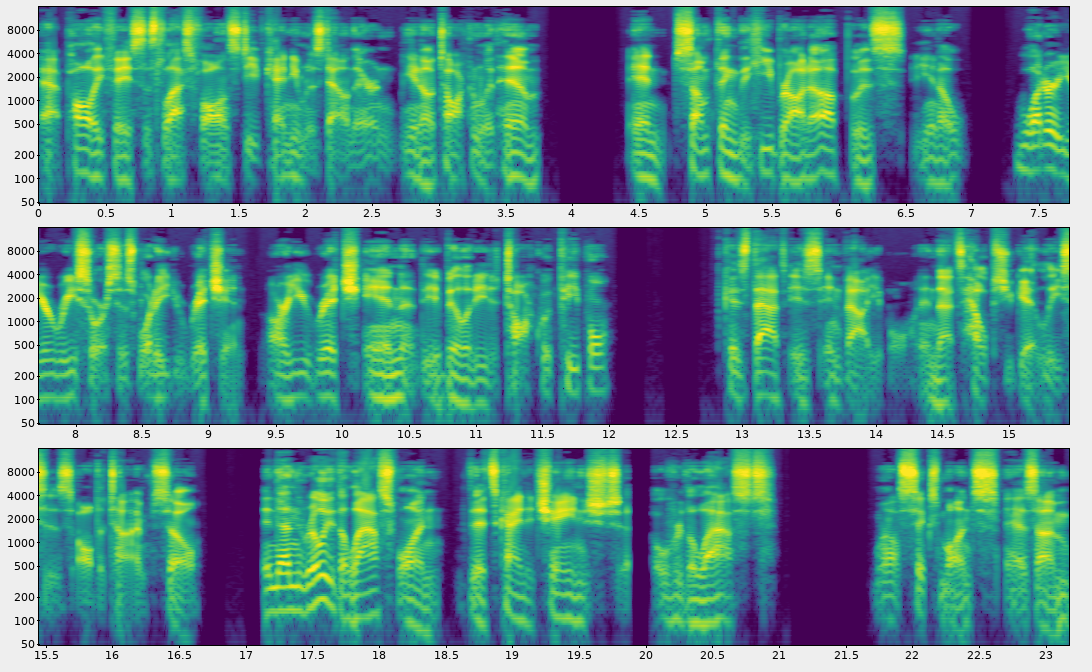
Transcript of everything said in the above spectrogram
at Polyface this last fall, and Steve Kenyon was down there and, you know, talking with him. And something that he brought up was, you know, what are your resources? What are you rich in? Are you rich in the ability to talk with people? Because that is invaluable and that helps you get leases all the time. So, and then really the last one that's kind of changed over the last, well, six months as I'm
